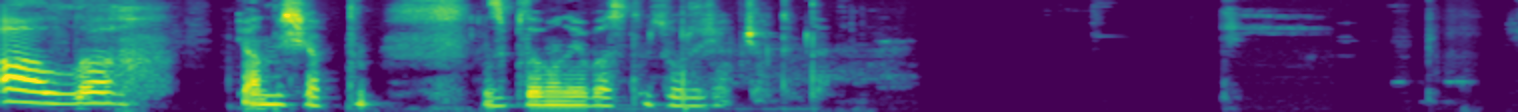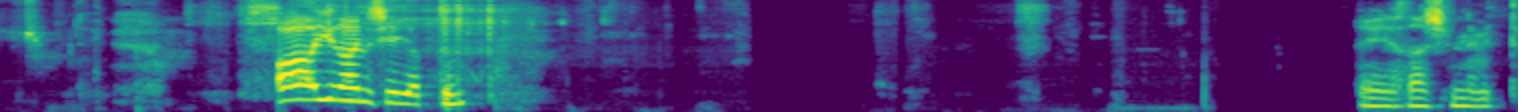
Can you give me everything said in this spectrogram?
Allah. Yanlış yaptım. Zıplamalaya bastım sonra yapacaktım Aa yine aynı şey yaptım. Ee, sen şimdi bitti.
